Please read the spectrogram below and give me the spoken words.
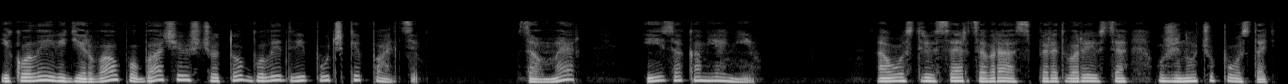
і, коли відірвав, побачив, що то були дві пучки пальців. Завмер і закам'янів. А острів серця враз перетворився у жіночу постать,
